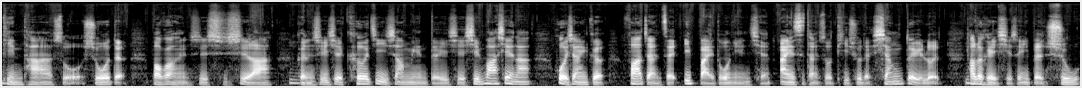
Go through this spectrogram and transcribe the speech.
听他所说的，包括可能是时事啊，可能是一些科技上面的一些新发现啊，或者像一个发展在一百多年前爱因斯坦所提出的相对论，他都可以写成一本书。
